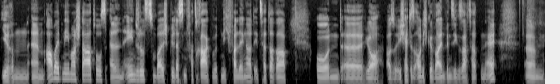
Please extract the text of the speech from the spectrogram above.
ihren ähm, Arbeitnehmerstatus. Alan Angels zum Beispiel, dessen Vertrag wird nicht verlängert, etc. Und äh, ja, also ich hätte es auch nicht geweint, wenn sie gesagt hatten, ey, ähm,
